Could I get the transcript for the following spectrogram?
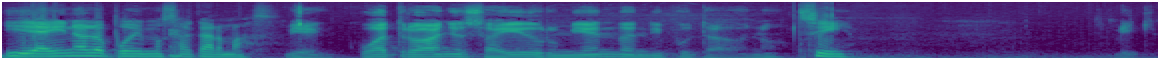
y de ahí no lo pudimos sacar más. Bien, cuatro años ahí durmiendo en diputados, ¿no? Sí. Vicky.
